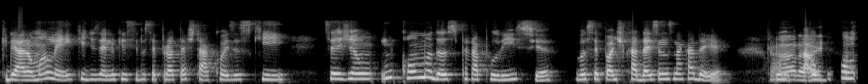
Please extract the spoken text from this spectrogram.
criaram uma lei que dizendo que se você protestar coisas que sejam incômodas para a polícia, você pode ficar 10 anos na cadeia. O-. O,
